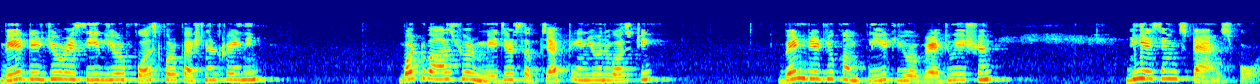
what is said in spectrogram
Where did you receive your first professional training? What was your major subject in university? When did you complete your graduation? DSM stands for.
